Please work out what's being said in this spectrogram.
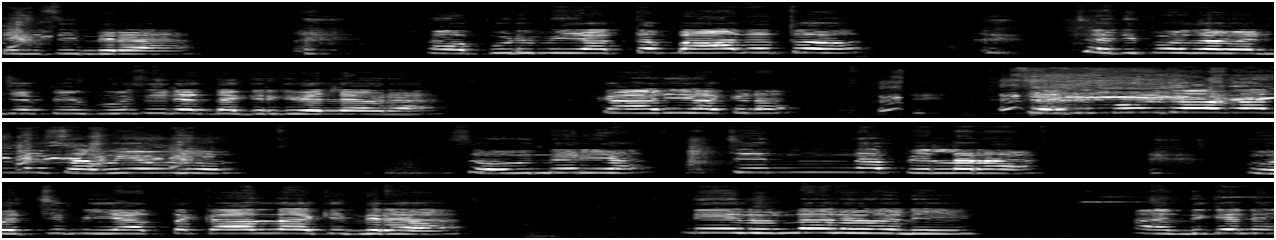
తెలిసిందిరా. అప్పుడు మీ అత్త బాధతో చనిపోదామని చెప్పి మూసినది దగ్గరికి వెళ్ళావురా. కానీ అక్కడ చనిపోదామన్న సమయంలో సౌందర్య చిన్న పిల్లరా వచ్చి మీ అత్త కాళ్ళాకిందిరా నేనున్నాను అని. అందుకనే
